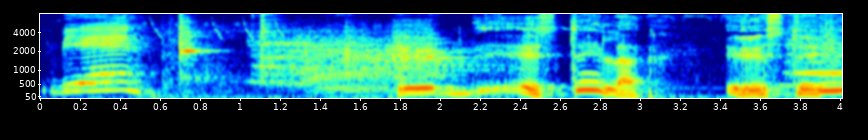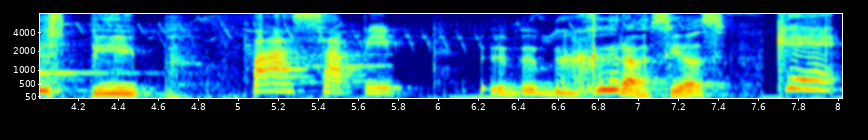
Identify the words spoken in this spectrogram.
Bien. Eh, Estela, este es Pip. Pasa, Pip. Eh, gracias. ¿Qué?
